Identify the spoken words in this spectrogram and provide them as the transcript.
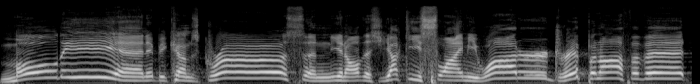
moldy and it becomes gross and you know all this yucky slimy water dripping off of it.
